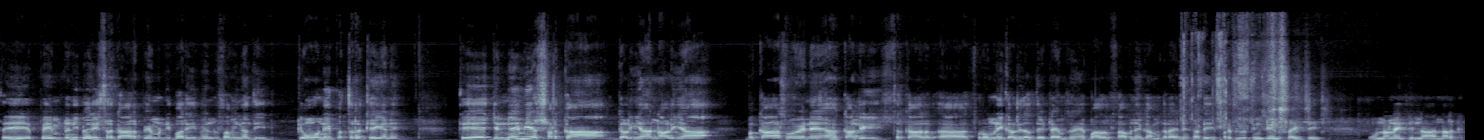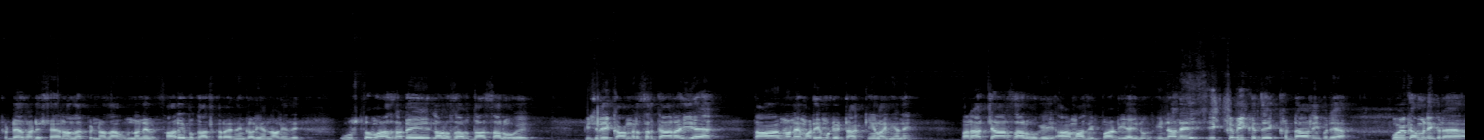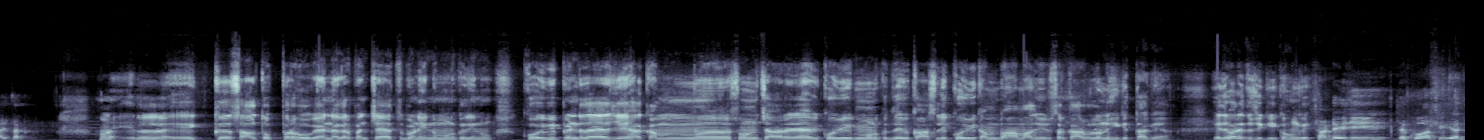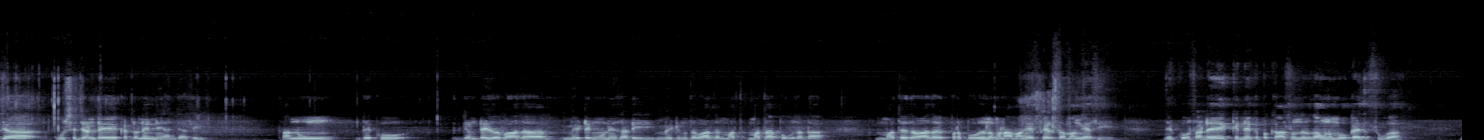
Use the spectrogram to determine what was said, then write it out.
ਤੇ ਪੇਮੈਂਟ ਨਹੀਂ ਪੈ ਰਹੀ ਸਰਕਾਰ ਪੇਮੈਂਟ ਨਹੀਂ ਪਾ ਰਹੀ ਮੈਨੂੰ ਸਮਝ ਨਹੀਂ ਆਉਂਦੀ ਕਿਉਂ ਨਹੀਂ ਪੱਤਰ ਰੱਖੇ ਗਏ ਨੇ। ਤੇ ਜਿੰਨੇ ਵੀ ਸੜਕਾਂ ਗਲੀਆਂ ਨਾਲੀਆਂ ਵਿਕਾਸ ਹੋਏ ਨੇ। ਅਕਾਲੀ ਸਰਕਾਰ ਸ਼੍ਰੋਮਣੀ ਅਕਾਲੀ ਦਲ ਦੇ ਟਾਈਮ ਤੋਂ ਬਾਦਲ ਸਾਹਿਬ ਨੇ ਕੰਮ ਕਰਾਏ ਨੇ ਸਾਡੇ ਪ੍ਰਭਜੋਤ ਸਿੰਘ ਢੀਂਡਸਾਈ ਸਾਈਡ ਉਹਨਾਂ ਨੇ ਜਿੰਨਾ ਨਰਕ ਕੱਢਿਆ ਸਾਡੇ ਸ਼ਹਿਰਾਂ ਦਾ, ਪਿੰਡਾਂ ਦਾ, ਉਹਨਾਂ ਨੇ ਸਾਰੇ ਵਿਕਾਸ ਕਰਾਏ ਨੇ ਗਲੀਆਂ ਨਾਲੀਆਂ ਦੇ। ਉਸ ਤੋਂ ਬਾਅਦ ਸਾਡੇ ਲਾਲੋ ਸਾਹਿਬ 10 ਸਾਲ ਹੋ ਗਏ। ਪਿਛਲੀ ਕਾਂਗਰਸ ਸਰਕਾਰ ਆਈ ਹੈ, ਤਾਂ ਉਹਨਾਂ ਨੇ ਮਾੜੀਆਂ ਮੋਟੀਆਂ ਟਾਕੀਆਂ ਲਾਈਆਂ ਨੇ। ਪਰ ਆ 4 ਸਾਲ ਹੋ ਗਏ, ਆਮ ਆਦਮੀ ਪਾਰਟੀ ਆਈ ਨੂੰ। ਇਹਨਾਂ ਨੇ ਇੱਕ ਵੀ ਕਿਤੇ ਖੱਡਾ ਨਹੀਂ ਭਰਿਆ। ਕੋਈ ਕੰਮ ਨਹੀਂ ਕਰਾਇਆ ਅਜੇ ਤੱਕ। ਹੁਣ ਇੱਕ ਸਾਲ ਤੋਂ ਉੱਪਰ ਹੋ ਗਿਆ ਨਗਰ ਪੰਚਾਇਤ ਬਣੀ ਨੂੰ ਮੁਣਕਦੀ ਨੂੰ। ਕੋਈ ਵੀ ਪਿੰਡ ਦਾ ਅਜਿਹਾ ਕੰਮ ਸੁਣਨ ਚ ਆ ਰਿਹਾ ਹੈ ਵੀ ਕੋਈ ਵੀ ਮੁਣਕ ਦੇ ਵਿਕਾਸ ਲਈ ਕੋਈ ਵੀ ਕੰਮ ਆਮ ਆਦਮੀ ਸਰਕਾਰ ਵੱਲੋਂ ਨਹੀਂ ਕੀਤਾ ਗਿਆ। ਇਹਦੇ ਬਾਰੇ ਤੁਸੀਂ ਕੀ ਕਹੋਗੇ? ਸਾਡੇ ਜੀ, ਦੇਖੋ ਅਸੀਂ ਅੱਜ ਕੁਛ ਏਜੰਡੇ ਕੱਢਣੇ ਨੇ ਅੱਜ ਅਸੀਂ ਸਾਨੂੰ ਦੇਖੋ ਏਜੰਡੇ ਤੋਂ ਬਾਅਦ ਮੀਟਿੰਗ ਹੋਣੀ ਸਾਡੀ। ਮੀਟਿੰਗ ਤੋਂ ਬਾਅਦ ਮਤ, ਮਤਾ ਪਊ ਸਾਡਾ। ਮਤੇ ਤੋਂ ਬਾਅਦ ਪ੍ਰਪੋਜ਼ਲ ਬਣਾਵਾਂਗੇ, ਫਿਰ ਦਵਾਂਗੇ ਅਸੀਂ। ਦੇਖੋ, ਸਾਡੇ ਕਿੰਨੇ ਕੁ ਵਿਕਾਸ ਹੁੰਦੇ ਨੇ ਤਾਂ ਹੁਣ ਮੌਕਾ ਹੀ ਦੱਸੂਗਾ।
